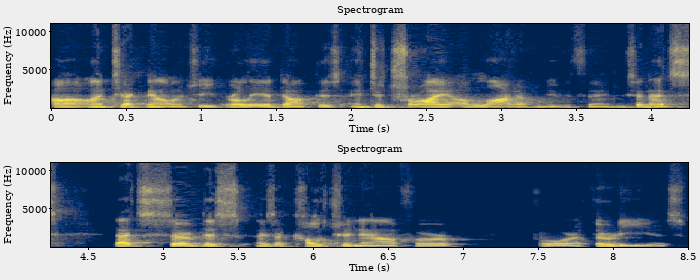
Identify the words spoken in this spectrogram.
uh, on technology, early adopters, and to try a lot of new things. And that's that's served us as a culture now for for 30 years.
